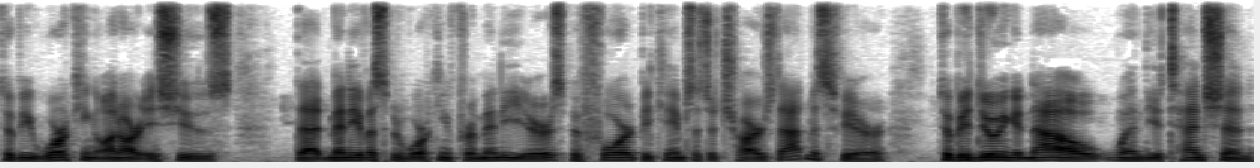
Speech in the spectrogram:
to be working on our issues that many of us have been working for many years before it became such a charged atmosphere, to be doing it now when the attention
